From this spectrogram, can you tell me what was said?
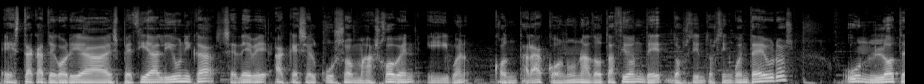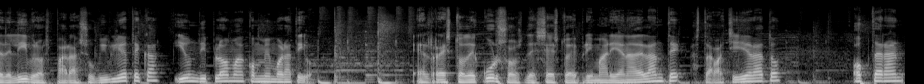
Esta categoría especial y única se debe a que es el curso más joven y bueno, contará con una dotación de 250 euros, un lote de libros para su biblioteca y un diploma conmemorativo. El resto de cursos de sexto de primaria en adelante, hasta bachillerato, optarán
